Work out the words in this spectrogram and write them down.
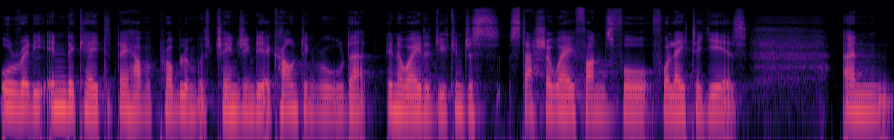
already indicated they have a problem with changing the accounting rule that in a way that you can just stash away funds for, for later years. And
